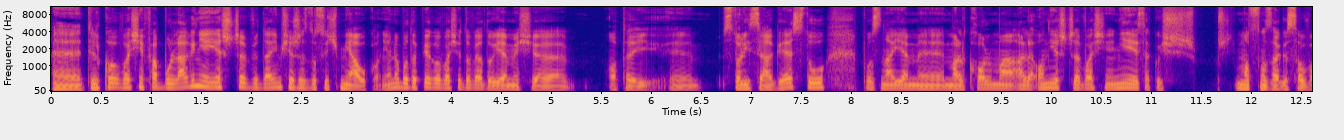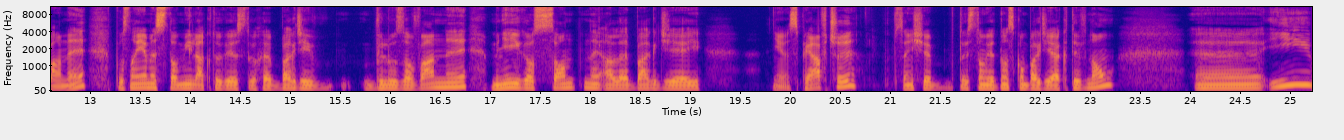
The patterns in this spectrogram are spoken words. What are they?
E, tylko właśnie fabularnie jeszcze wydaje mi się, że jest dosyć miałko, nie? no bo dopiero właśnie dowiadujemy się o tej e, stolicy Agrestu, poznajemy Malcolma, ale on jeszcze właśnie nie jest jakoś mocno zarysowany. Poznajemy Stomila, który jest trochę bardziej wyluzowany, mniej rozsądny, ale bardziej nie wiem, sprawczy, w sensie to jest tą jednostką bardziej aktywną e, i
